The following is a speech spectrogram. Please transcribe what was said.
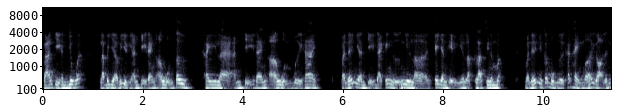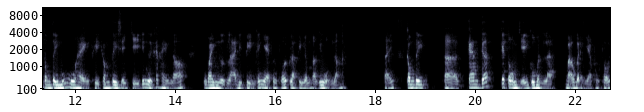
Và anh chị hình dung á, là bây giờ ví dụ như anh chị đang ở quận tư hay là anh chị đang ở quận 12 và nếu như anh chị đạt cái ngưỡng như là cái danh hiệu như là platinum á mà nếu như có một người khách hàng mới gọi đến công ty muốn mua hàng thì công ty sẽ chỉ cái người khách hàng đó quay ngược lại đi tìm cái nhà phân phối platinum ở cái quận đó. Đấy công ty uh, cam kết cái tôn chỉ của mình là bảo vệ nhà phân phối.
